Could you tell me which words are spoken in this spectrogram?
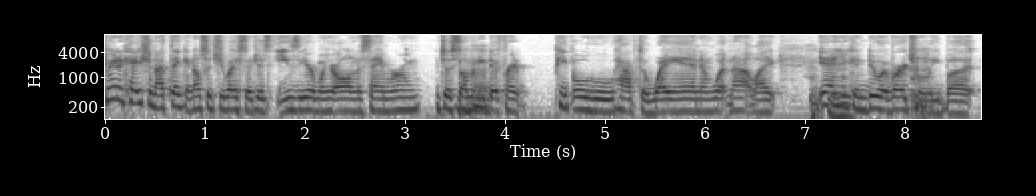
communication. I think in those situations are just easier when you're all in the same room. Just so many mm-hmm. different people who have to weigh in and whatnot. Like, yeah, you mm-hmm. can do it virtually, but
